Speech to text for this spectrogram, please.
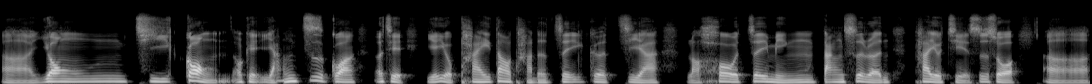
啊雍七贡，OK，杨志光，而且也有拍到他的这一个家，然后这一名当事人他有解释说，呃，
